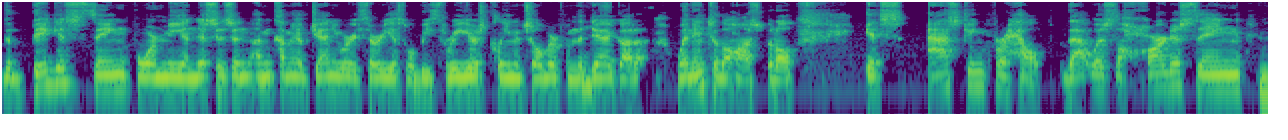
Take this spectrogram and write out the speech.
the biggest thing for me, and this is in I'm coming up January 30th, will be three years clean and sober from the day I got went into the hospital. It's asking for help. That was the hardest thing mm-hmm.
